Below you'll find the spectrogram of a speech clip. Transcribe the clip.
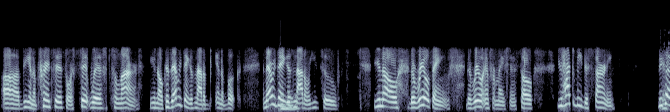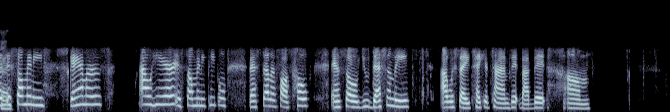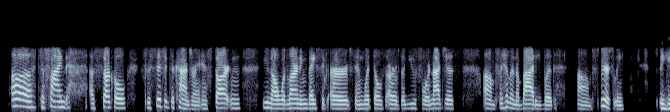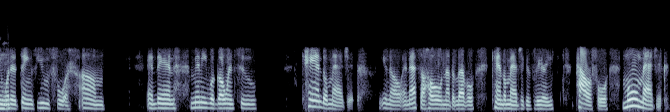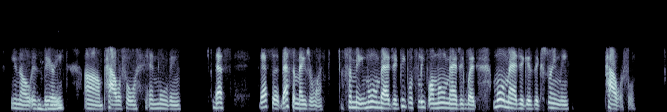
uh be an apprentice or sit with to learn, you know, because everything is not a, in a book and everything mm-hmm. is not on YouTube you know, the real things, the real information. So you have to be discerning because okay. it's so many scammers out here. It's so many people that's selling false hope. And so you definitely I would say take your time bit by bit um uh to find a circle specific to conjuring and starting, you know, with learning basic herbs and what those herbs are used for, not just um for healing the body, but um spiritually speaking Mhm. what are things used for. Um and then many will go into candle magic, you know, and that's a whole nother level. Candle magic is very powerful. Moon magic, you know, is Mhm. very um powerful and moving. That's that's a that's a major one for me. Moon magic. People sleep on moon magic, but moon magic is extremely powerful.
